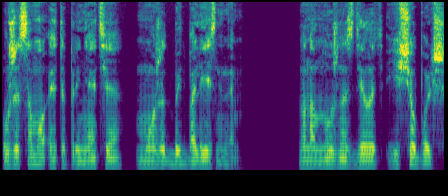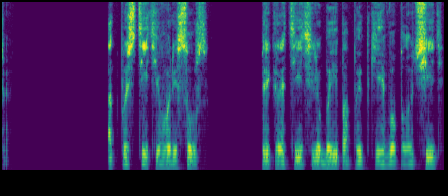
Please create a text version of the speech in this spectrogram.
Уже само это принятие может быть болезненным, но нам нужно сделать еще больше. Отпустить его ресурс, прекратить любые попытки его получить,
